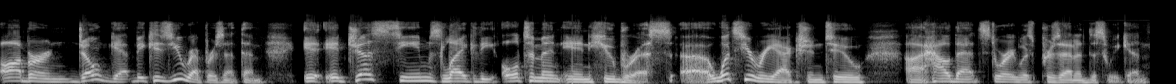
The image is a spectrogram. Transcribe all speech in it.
Auburn don't get because you represent them. It, it just seems like the ultimate in hubris. Uh, what's your reaction to uh, how that story was presented this weekend?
